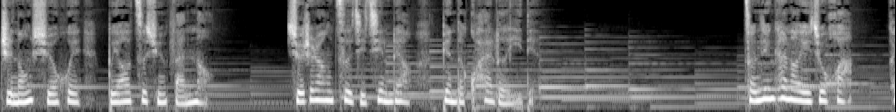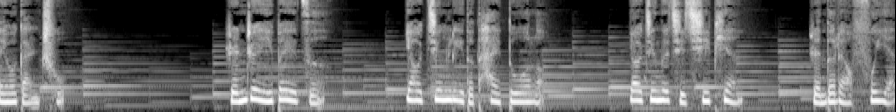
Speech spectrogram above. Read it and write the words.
只能学会不要自寻烦恼，学着让自己尽量变得快乐一点。曾经看到一句话，很有感触：人这一辈子。要经历的太多了，要经得起欺骗，忍得了敷衍，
